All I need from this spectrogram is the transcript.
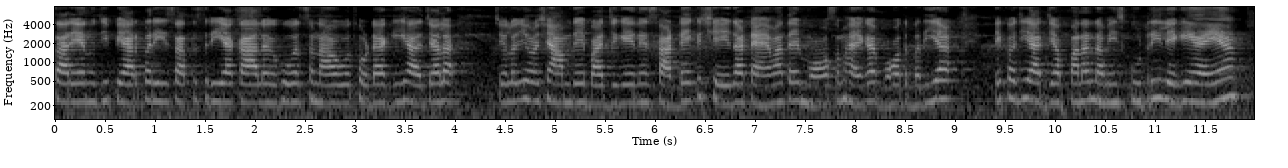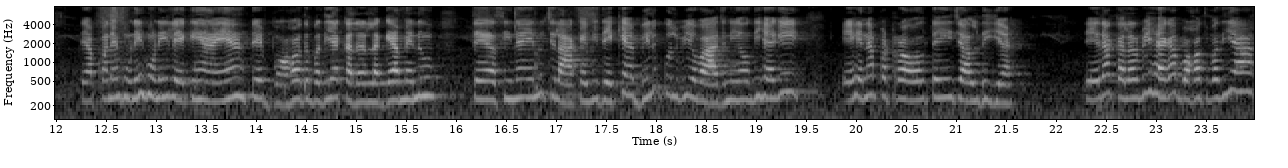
ਸਾਰਿਆਂ ਨੂੰ ਜੀ ਪਿਆਰ ਭਰੀ ਸਤਿ ਸ੍ਰੀ ਅਕਾਲ। ਹੋਰ ਸੁਣਾਓ, ਤੁਹਾਡਾ ਕੀ ਹਾਲ ਚਾਲ ਆ ਚਲੋ ਜੀ, ਹੁਣ ਸ਼ਾਮ ਦੇ ਵੱਜ ਗਏ ਨੇ 6:30 ਦਾ ਟਾਈਮ ਆ ਤੇ ਮੌਸਮ ਹੈਗਾ ਬਹੁਤ ਵਧੀਆ। ਦੇਖੋ ਜੀ, ਅੱਜ ਆਪਾਂ ਨਾ ਨਵੀਂ ਸਕੂਟਰੀ ਲੈ ਕੇ ਆਏ ਆ ਤੇ ਆਪਾਂ ਨੇ ਹੁਣੀ ਹੁਣੀ ਲੈ ਕੇ ਆਏ ਆ ਤੇ ਬਹੁਤ ਵਧੀਆ ਕਲਰ ਲੱਗਿਆ ਮੈਨੂੰ ਤੇ ਅਸੀਂ ਨਾ ਇਹਨੂੰ ਚਲਾ ਕੇ ਵੀ ਦੇਖਿਆ, ਬਿਲਕੁਲ ਵੀ ਆਵਾਜ਼ ਨਹੀਂ ਆਉਂਦੀ ਹੈਗੀ। ਇਹ ਨਾ ਪੈਟਰੋਲ ਤੇ ਹੀ ਚੱਲਦੀ ਆ ਤੇ ਇਹਦਾ ਕਲਰ ਵੀ ਹੈਗਾ ਬਹੁਤ ਵਧੀਆ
